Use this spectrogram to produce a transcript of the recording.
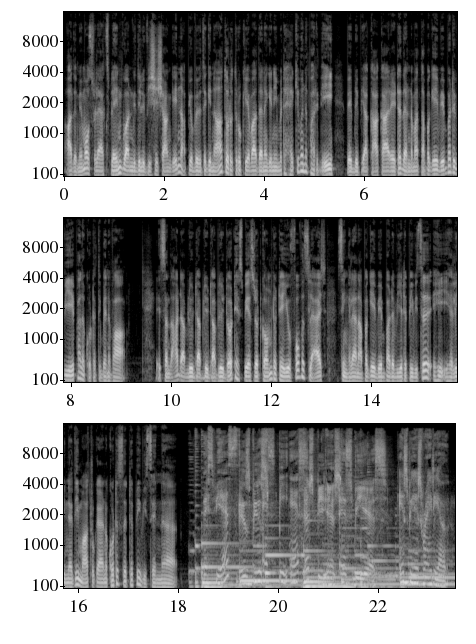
අද මෙම ඔස්ට්‍රලයාක්ස් ප්ලේන් ගුවන් විදුලි විශේෂන්ගෙන් අප ඔබ වෙතගෙන තොරතුරු කියවා දැනගැනීමට හැකිවන පරිදි වෙබ්ලිපියක් ආකාරයට දැඩමත් අපගේ වෙබ්බඩ වියේ පලකොට තිබෙනවා. ඒ සඳහා www.sbs.com.tu/ සිංහලයන් අපගේ වෙබ් අඩවියට පිවිස එහි ඉහලින් නැති මාතෘකයන කොටසට පිවිසන්න. SBS SBS SBS SBS SBS SBS Radio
